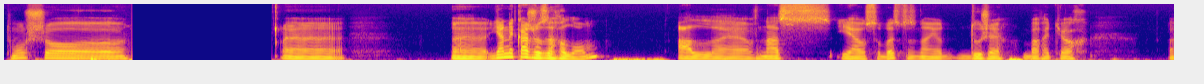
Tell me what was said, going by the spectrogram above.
Тому що. Е, е, я не кажу загалом, але в нас я особисто знаю дуже багатьох е,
